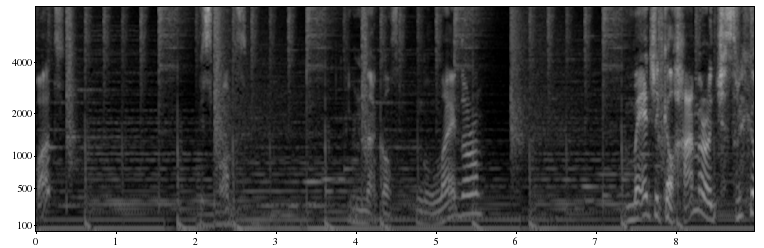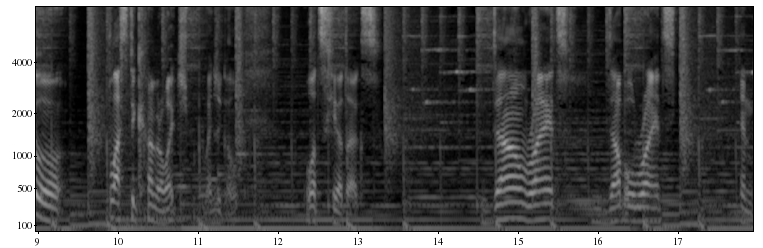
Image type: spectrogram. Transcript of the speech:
What? Response. Knuckles. Glider. Magical hammer, just regular plastic hammer, which magical. What's here attacks? Down right, double right, and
